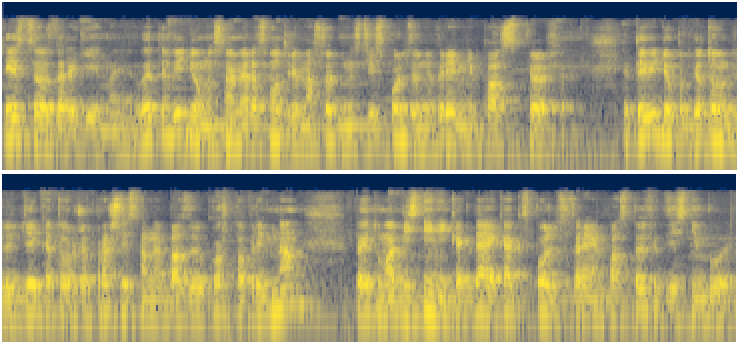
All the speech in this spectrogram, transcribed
Приветствую вас, дорогие мои! В этом видео мы с вами рассмотрим особенности использования времени Past Perfect. Это видео подготовлено для людей, которые уже прошли самый базовый курс по временам, поэтому объяснений, когда и как использовать время Past Perfect здесь не будет.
